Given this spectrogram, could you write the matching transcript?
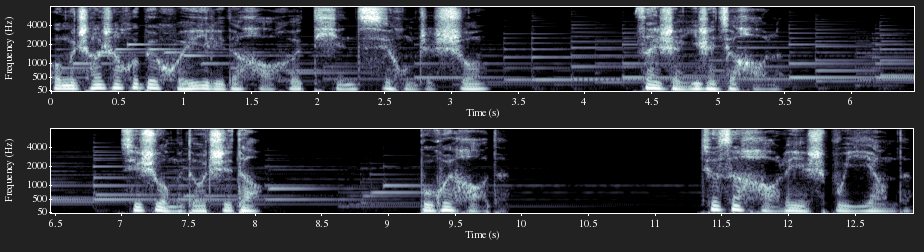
我们常常会被回忆里的好和甜欺哄着说：“再忍一忍就好了。”其实我们都知道，不会好的。就算好了，也是不一样的。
